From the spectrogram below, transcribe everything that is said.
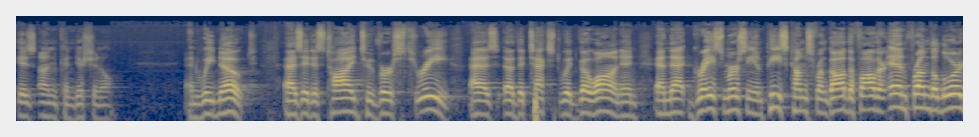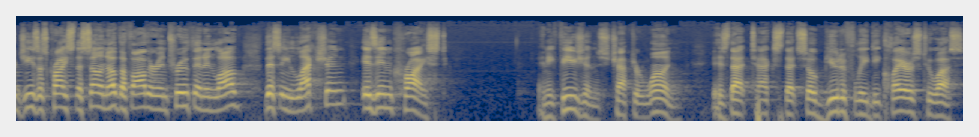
is unconditional. And we note as it is tied to verse 3 as uh, the text would go on, and, and that grace, mercy, and peace comes from God the Father and from the Lord Jesus Christ, the Son of the Father, in truth and in love. This election is in Christ. And Ephesians chapter 1 is that text that so beautifully declares to us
